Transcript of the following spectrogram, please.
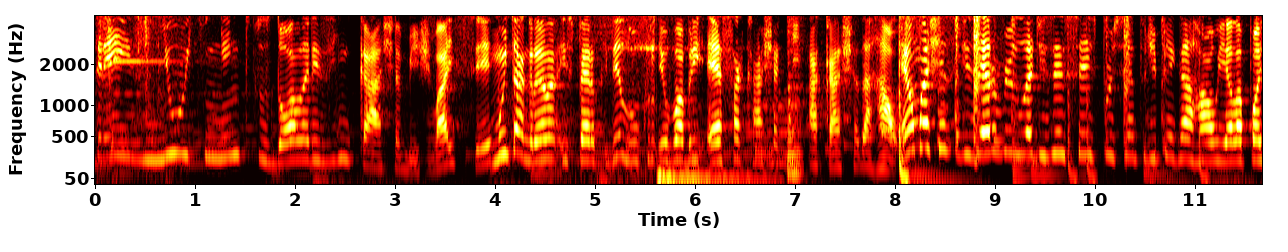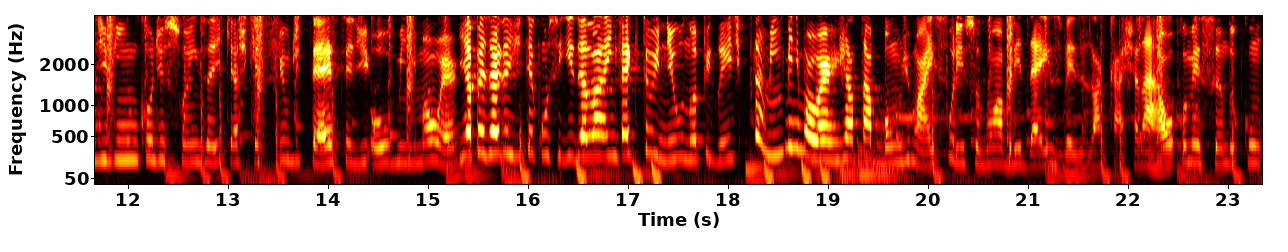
3.500 dólares em caixa, bicho. Vai ser muita grana, espero que dê lucro. Eu vou abrir essa caixa aqui, a caixa da HAL. É uma chance de 0,16% de pegar HAL e ela pode vir em condições aí que acho que é Field Tested ou Minimalware. E apesar de a gente ter conseguido ela em Vector New no upgrade, pra mim, Minimalware já tá bom demais. Por isso, vamos abrir 10 vezes a caixa da HAL, começando com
